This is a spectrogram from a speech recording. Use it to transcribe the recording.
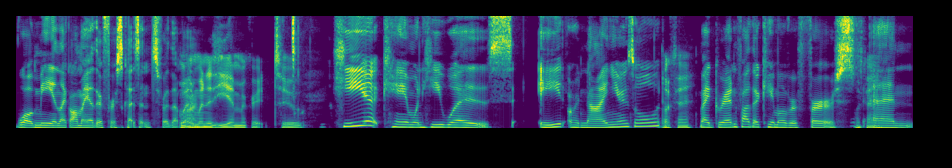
Well, me and like all my other first cousins for them. When, when did he immigrate to? He came when he was eight or nine years old Okay. my grandfather came over first Okay. and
